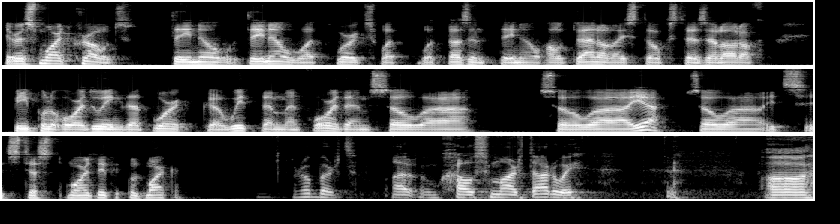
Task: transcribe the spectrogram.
they're a smart crowd. They know they know what works, what what doesn't. They know how to analyze stocks. There's a lot of people who are doing that work uh, with them and for them. So uh, so uh, yeah, so uh, it's it's just more difficult market. Robert, uh, how smart are we? Uh,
